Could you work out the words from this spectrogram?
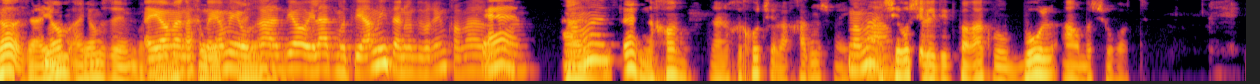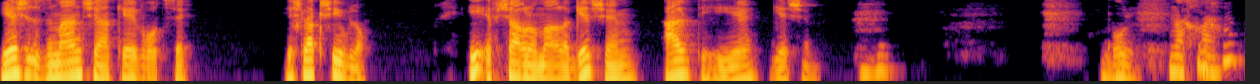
לא, זה היום, היום זה... היום אנחנו יום מיוחד, יואו, הילה, את מוציאה מאיתנו דברים חבל. כן. אז כן, נכון, זה הנוכחות שלה, חד משמעית. ממש. השיר הוא של עידית ברק והוא בול ארבע שורות. יש זמן שהכאב רוצה, יש להקשיב לו. אי אפשר לומר לגשם, אל תהיה גשם. בול. נכון.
